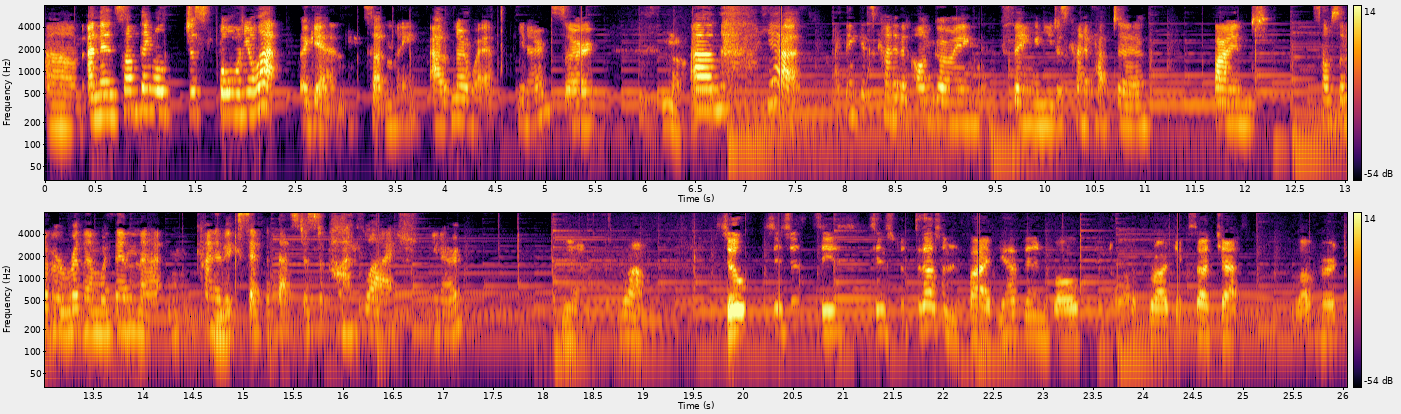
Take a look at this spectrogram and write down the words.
Um, and then something will just fall in your lap again, suddenly, out of nowhere, you know? So, Yeah. um, yeah, I think it's kind of an ongoing thing, and you just kind of have to find some sort of a rhythm within that and kind of Mm. accept that that's just a part of life, you know? Yeah. Wow. So since since since 2005, you have been involved in a lot of projects such as Love Hurts,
